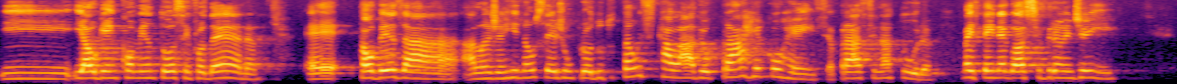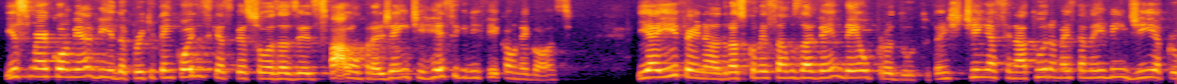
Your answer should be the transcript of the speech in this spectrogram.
e, e alguém comentou assim, falou, Diana, é, talvez a, a lingerie não seja um produto tão escalável para recorrência, para assinatura, mas tem negócio grande aí. Isso marcou minha vida, porque tem coisas que as pessoas às vezes falam para a gente e ressignificam o negócio. E aí, Fernando, nós começamos a vender o produto. Então, a gente tinha assinatura, mas também vendia para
